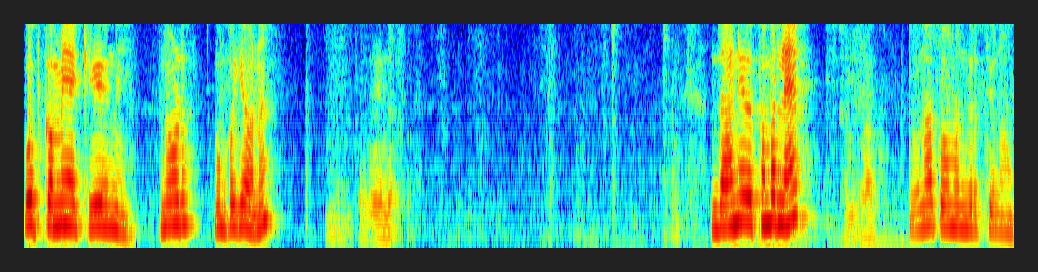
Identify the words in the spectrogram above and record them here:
ಉಪ್ಪು ಕಮ್ಮಿ ಹಾಕಿನಿ ನೋಡು ಉಂಪಾಗ್ಯಾವನ? ಪರವಾಗಿಲ್ಲ. ಇರೋ ತೊಂಬರ್ಲೆ? ಇವನ ಇವನ್ನ ತೊಗೊಂಬಂದಿರ್ತೀವಿ ನಾವು.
